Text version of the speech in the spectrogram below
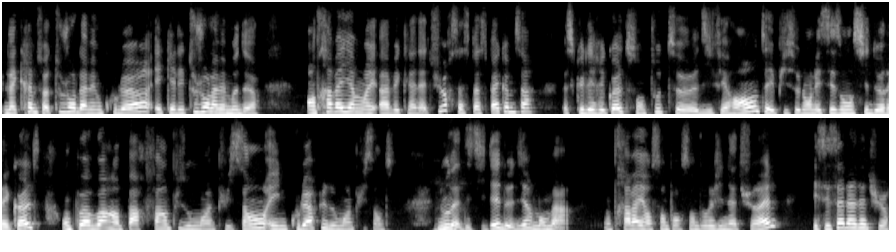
la crème soit toujours de la même couleur et qu'elle ait toujours la même odeur en travaillant avec la nature, ça se passe pas comme ça, parce que les récoltes sont toutes euh, différentes, et puis selon les saisons aussi de récolte, on peut avoir un parfum plus ou moins puissant et une couleur plus ou moins puissante. Nous, on a mmh. décidé de dire, bon, bah, on travaille en 100% d'origine naturelle, et c'est ça la nature.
